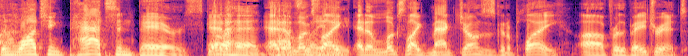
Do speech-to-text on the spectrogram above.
than uh, watching Pats and Bears. Go and ahead. and it looks like eight. and it looks like Mac Jones is going to play uh, for the Patriots.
